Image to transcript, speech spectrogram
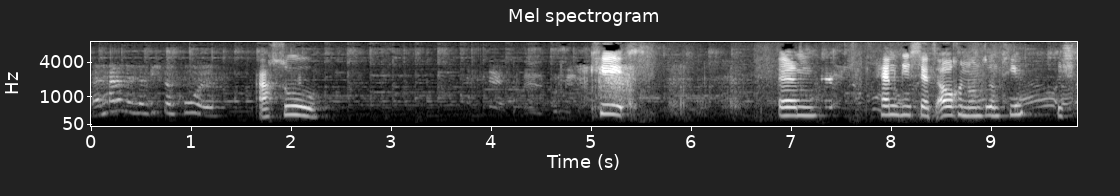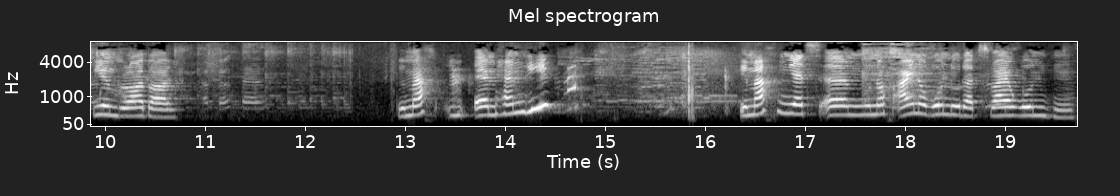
Henry. Ach so. Okay. Ähm, Henry ist jetzt auch in unserem Team. Wir spielen Brawl Ball. Wir machen, ähm, Handy. Wir machen jetzt ähm, nur noch eine Runde oder zwei Runden.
